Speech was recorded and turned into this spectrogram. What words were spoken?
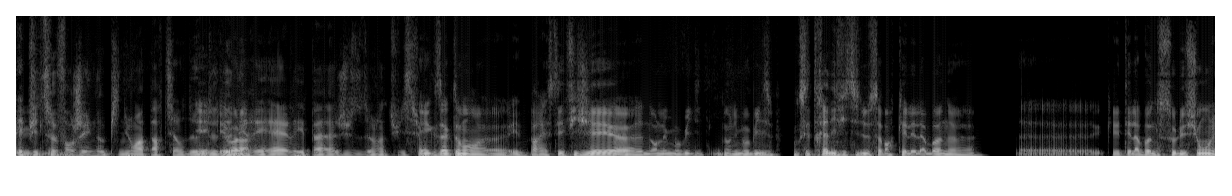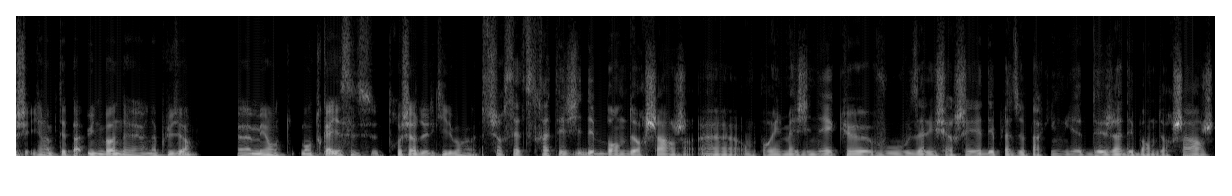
Et puis de se forger une opinion à partir de, de et données voilà. réelles et pas juste de l'intuition. Exactement, euh, et de pas rester figé euh, dans l'immobilisme. Dans l'immobilisme. Donc c'est très difficile de savoir quelle est la bonne, euh, euh, quelle était la bonne solution. Il y en a peut-être pas une bonne, d'ailleurs, il y en a plusieurs. Euh, mais en, tout cas, il y a cette, recherche de l'équilibre. Sur cette stratégie des bandes de recharge, euh, on pourrait imaginer que vous allez chercher des places de parking. Il y a déjà des bandes de recharge.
